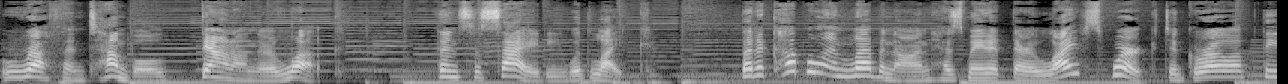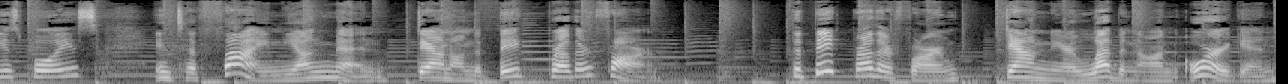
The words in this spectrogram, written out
rough and tumble, down on their luck, than society would like. But a couple in Lebanon has made it their life's work to grow up these boys into fine young men down on the Big Brother farm. The Big Brother farm, down near Lebanon, Oregon,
